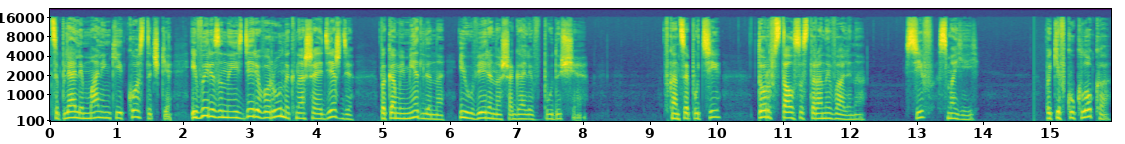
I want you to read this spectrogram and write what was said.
цепляли маленькие косточки и вырезанные из дерева руны к нашей одежде — пока мы медленно и уверенно шагали в будущее. В конце пути Тор встал со стороны Валина, Сив — с моей. По кивку Клока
